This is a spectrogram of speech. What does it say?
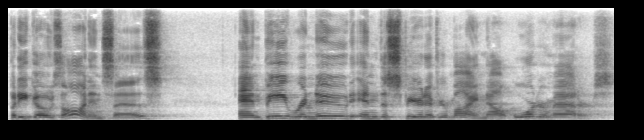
but he goes on and says, and be renewed in the spirit of your mind. Now, order matters.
